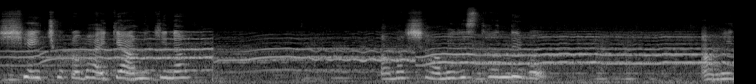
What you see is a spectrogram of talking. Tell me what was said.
সেই ছোট ভাইকে আমি কি না আমার স্বামীর স্থান দেব? আমি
